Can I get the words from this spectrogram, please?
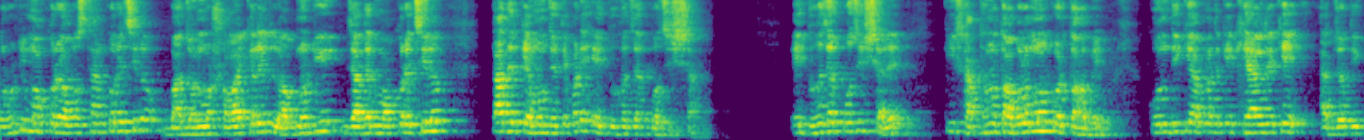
গ্রহটি মকরে অবস্থান করেছিল বা জন্ম সময়কালীন লগ্নটি যাদের মকরে ছিল, তাদের কেমন যেতে পারে এই দু হাজার পঁচিশ সাল? এই দু হাজার পঁচিশ সালে কি সাবধানতা অবলম্বন করতে হবে? কোন দিকে আপনাদেরকে খেয়াল রেখে, আর যদি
